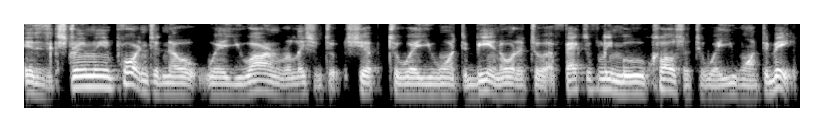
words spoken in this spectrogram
It is extremely important to know where you are in relationship to where you want to be in order to effectively move closer to where you want to be.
